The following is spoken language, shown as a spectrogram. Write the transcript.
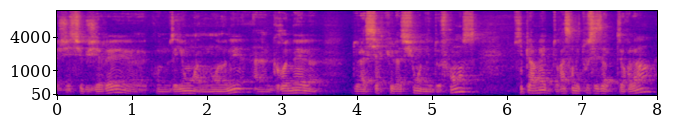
j'ai suggéré que nous ayons à un moment donné un Grenelle de la circulation en Ile-de-France qui permette de rassembler tous ces acteurs-là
